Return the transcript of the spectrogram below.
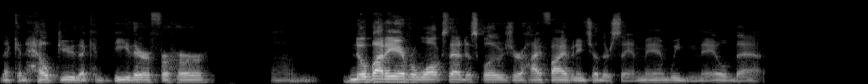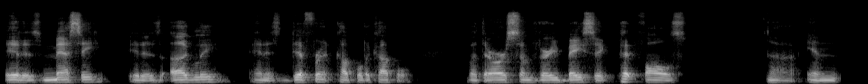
that can help you, that can be there for her. Um, Nobody ever walks that disclosure high fiving each other saying, man, we nailed that. It is messy, it is ugly, and it's different couple to couple. But there are some very basic pitfalls uh, in,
